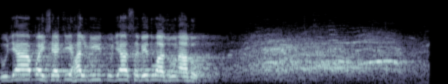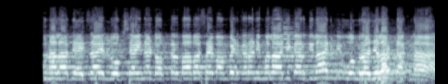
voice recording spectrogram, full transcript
तुझ्या पैशाची हलगी तुझ्या सभेत वाजवून आलो. कुणाला द्यायचाय? लोकशाहीनं डॉक्टर बाबासाहेब आंबेडकरांनी मला अधिकार दिला आणि मी ओमराजेला टाकणार.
